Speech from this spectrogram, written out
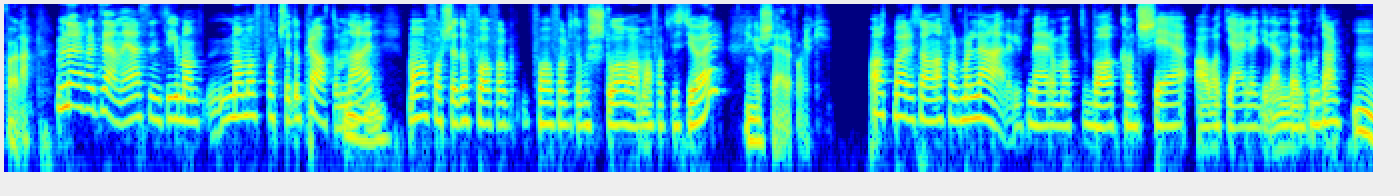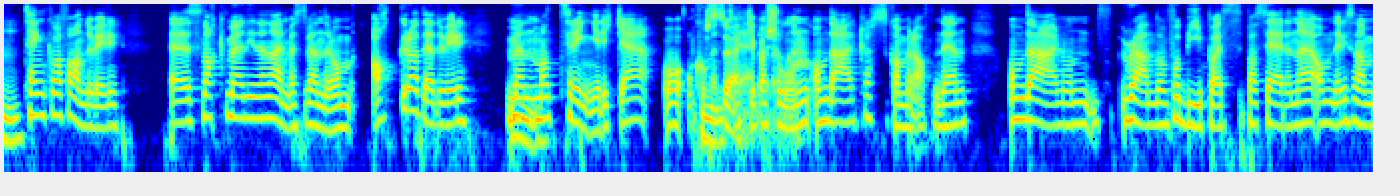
føler jeg. Men da er jeg faktisk enig. Jeg synes ikke man, man må fortsette å prate om det her. Man må fortsette å få folk, få folk til å forstå hva man faktisk gjør. Engasjere folk. Og at, bare sånn at folk må lære litt mer om at hva kan skje av at jeg legger igjen den kommentaren. Mm. Tenk hva faen du vil. Eh, snakk med dine nærmeste venner om akkurat det du vil. Men man trenger ikke å oppsøke personen. Om det er klassekameraten din, om det er noen random forbipasserende, om det er liksom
